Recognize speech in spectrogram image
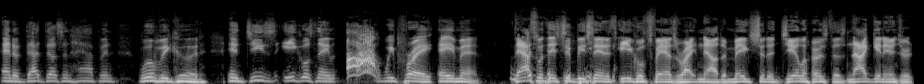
And if that doesn't happen, we'll be good. In Jesus' Eagles' name, ah, we pray. Amen. That's what they should be saying as Eagles fans right now to make sure that Jalen Hurts does not get injured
